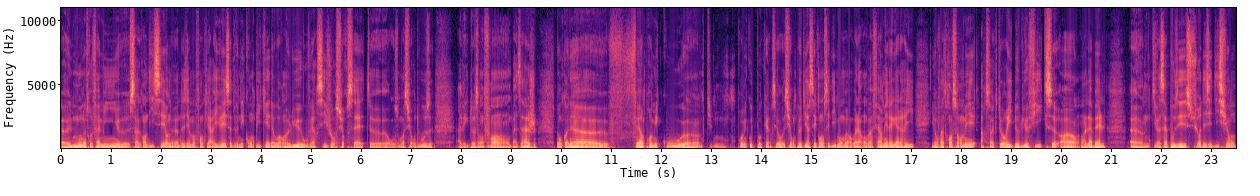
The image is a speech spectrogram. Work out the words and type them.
nous, notre famille s'agrandissait, on avait un deuxième enfant qui arrivait, ça devenait compliqué d'avoir un lieu ouvert 6 jours sur 7, 11 mois sur 12, avec deux enfants en bas âge. Donc on a fait un premier coup, euh, coup de poker, si on, peut dire, c'est qu'on s'est dit bon ben voilà, on va fermer la galerie et on va transformer Ars Factory de lieu fixe en, label euh, qui va s'apposer sur des éditions,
